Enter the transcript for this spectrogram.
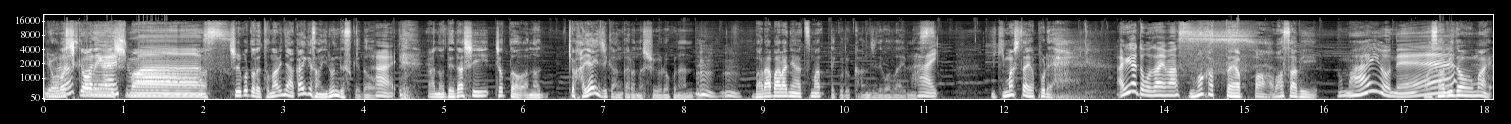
よろしくお願いします。ということで隣に赤池さんいるんですけど、はい。あの出だしちょっとあの今日早い時間からの収録なんで、うんうん。バラバラに集まってくる感じでございます、はい。行きましたよプレ。ありがとうございます。うまかったやっぱわさびうまいよね。わさび丼うまい。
